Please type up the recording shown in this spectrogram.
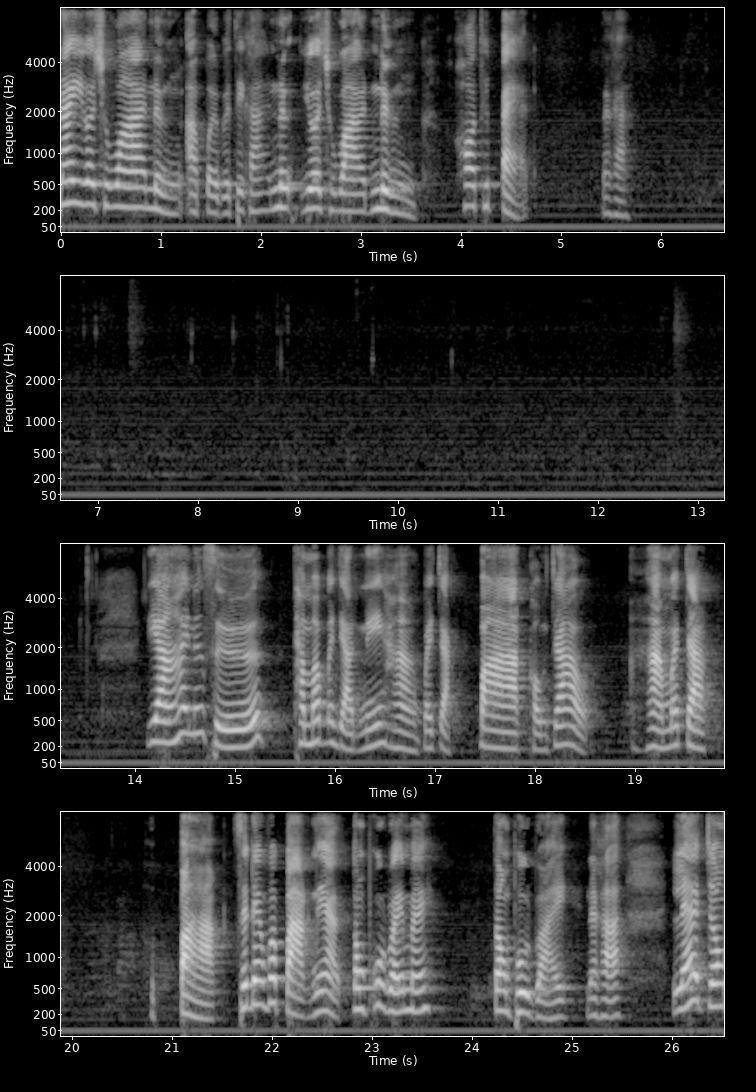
ในโยชวาหนึ่งเอาเปิดไปทีคะหนึ่งโยชวาหนึ่งข้อที่แปดนะคะอย่าให้หนังสือธรรมบัญญัตินี้ห่างไปจากปากของเจ้า ห่างมาจากปาก แสดงว่าปากเนี่ยต้องพูดไว้ไหม ต้องพูดไว้นะคะ และจง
